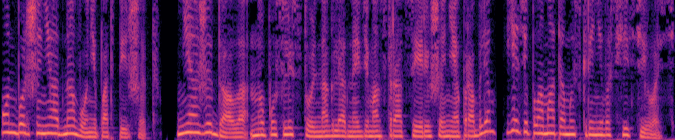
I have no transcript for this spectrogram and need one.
он больше ни одного не подпишет. Не ожидала, но после столь наглядной демонстрации решения проблем я дипломатом искренне восхитилась.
